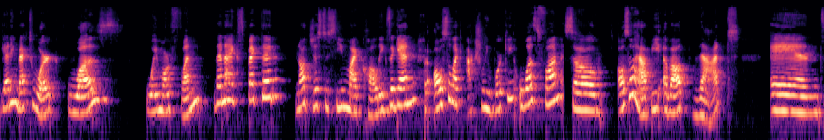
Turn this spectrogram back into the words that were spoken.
getting back to work was way more fun than I expected. Not just to see my colleagues again, but also like actually working was fun. So also happy about that. And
